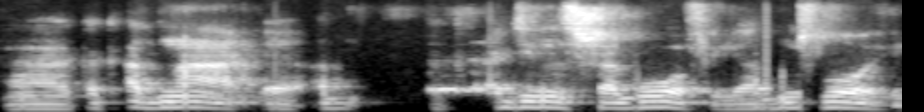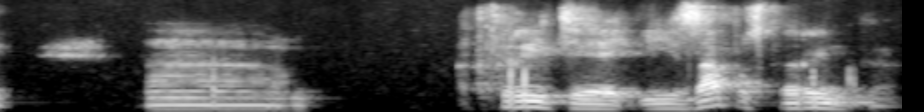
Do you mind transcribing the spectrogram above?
как одна, один из шагов или одно условий открытия и запуска рынка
